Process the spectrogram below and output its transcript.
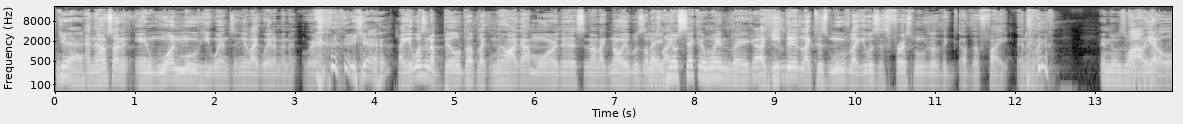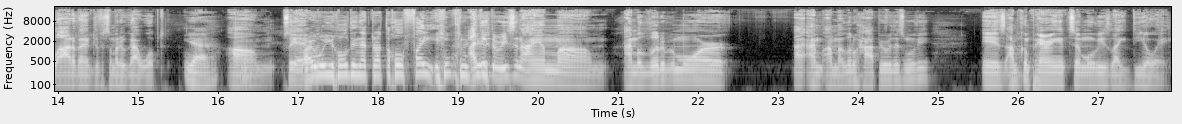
yeah, and then all of a sudden in one move he wins, and you're like, wait a minute, where? yeah. like it wasn't a build up, like no, I got more of this, and I'm like, no, it was Like, like no second win. Like, I like he did like this move, like it was his first move of the of the fight, and they're like, and it was wow, over. he had a lot of energy for somebody who got whooped. yeah. Um, so yeah, Why was- were you holding that throughout the whole fight? I think the reason I am um I'm a little bit more I, I'm I'm a little happier with this movie is I'm comparing it to movies like DOA.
